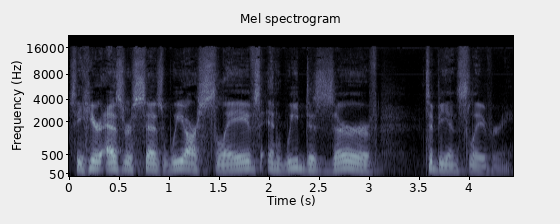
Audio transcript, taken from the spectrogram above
See, here Ezra says we are slaves and we deserve to be in slavery.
